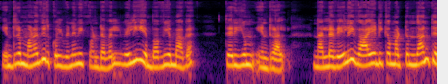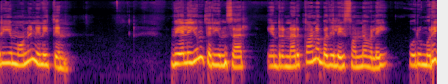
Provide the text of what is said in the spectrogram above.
என்று மனதிற்குள் வினவிக் கொண்டவள் வெளியே பவ்யமாக தெரியும் என்றாள். நல்ல வேலை வாயடிக்க மட்டும்தான் தெரியுமோன்னு நினைத்தேன். வேலையும் தெரியும் சார் என்று நறுக்கான பதிலை சொன்னவளை ஒரு முறை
